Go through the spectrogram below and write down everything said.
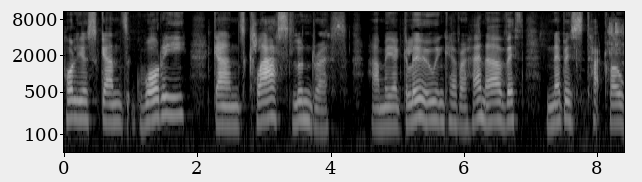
holius gans gwori, gans clas lundres. Ha mi a glw in henna fydd nebys taclo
